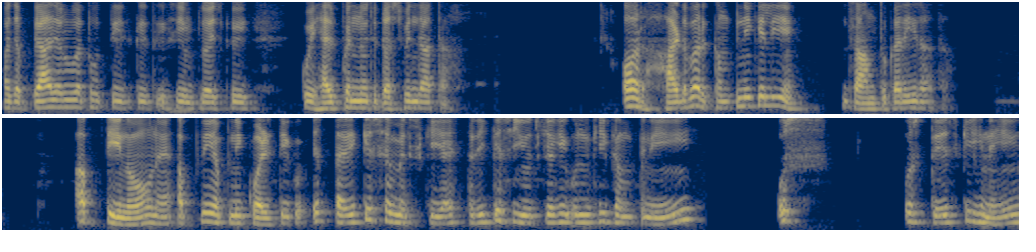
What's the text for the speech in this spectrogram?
और जब प्यार ज़रूरत होती कि किसी एम्प्लॉयज़ की कोई हेल्प करनी होती तो अश्विन जाता। और हार्डवर्क कंपनी के लिए राम तो कर ही रहा था। अब तीनों ने अपनी अपनी क्वालिटी को इस तरीके से मिक्स किया, इस तरीके से यूज़ किया कि उनकी कंपनी उस उस देश की ही नहीं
